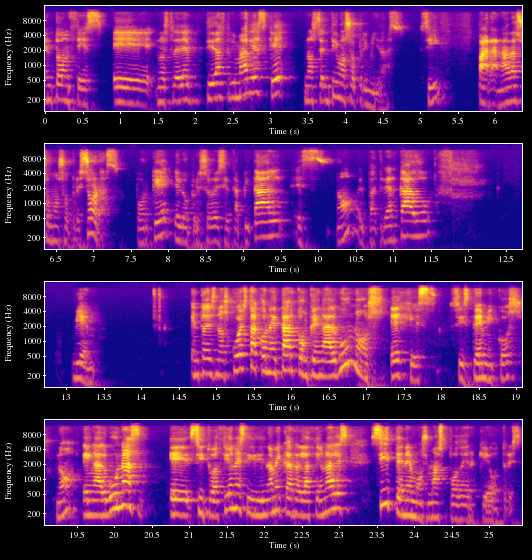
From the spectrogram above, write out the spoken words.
Entonces, eh, nuestra identidad primaria es que nos sentimos oprimidas, ¿sí? Para nada somos opresoras, porque el opresor es el capital, es ¿no? el patriarcado. Bien, entonces nos cuesta conectar con que en algunos ejes sistémicos, ¿no? en algunas eh, situaciones y dinámicas relacionales sí tenemos más poder que otros,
